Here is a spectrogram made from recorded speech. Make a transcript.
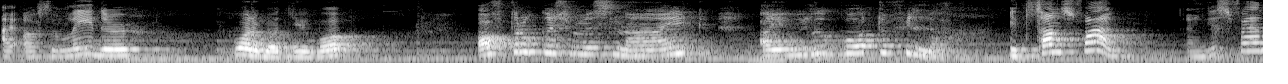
I also later. What about you, Bob? After Christmas night, I will go to villa. It sounds fun. And this Sven?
